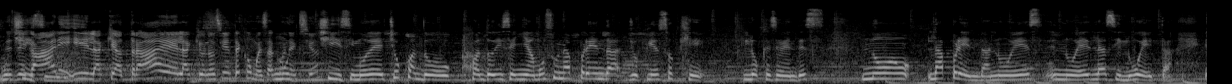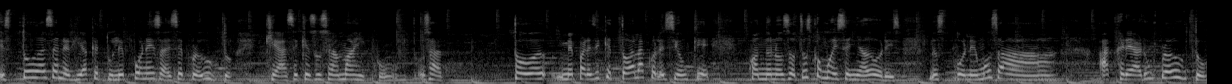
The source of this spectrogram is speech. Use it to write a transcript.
De llegar y, la que atrae, la que uno siente como esa conexión. Muchísimo, de hecho cuando, cuando diseñamos una prenda, yo pienso que lo que se vende es no la prenda, no es, no es la silueta, es toda esa energía que tú le pones a ese producto que hace que eso sea mágico. O sea, todo, me parece que toda la colección que cuando nosotros como diseñadores nos ponemos a, crear un producto,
